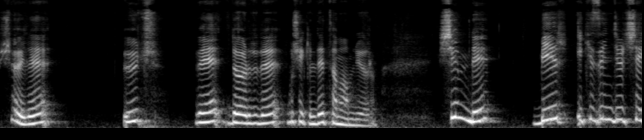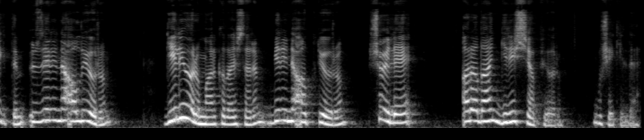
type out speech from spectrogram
şöyle 3 ve dördü de bu şekilde tamamlıyorum. Şimdi bir iki zincir çektim. Üzerine alıyorum. Geliyorum arkadaşlarım. Birini atlıyorum. Şöyle aradan giriş yapıyorum. Bu şekilde.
